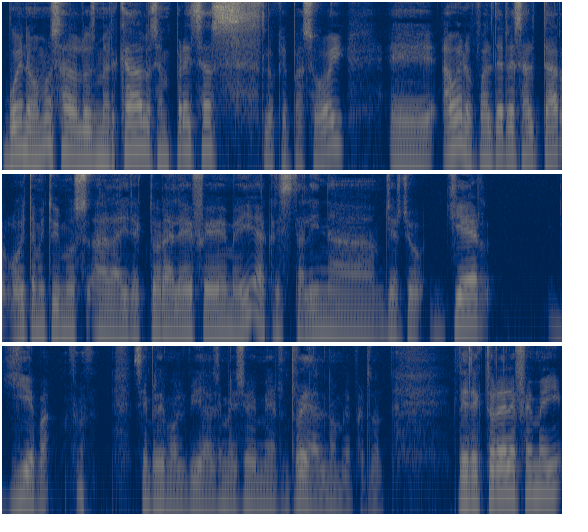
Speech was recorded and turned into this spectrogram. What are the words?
Bueno, vamos a los mercados, las empresas, lo que pasó hoy. Eh, ah, bueno, falta resaltar, hoy también tuvimos a la directora del FMI, a Cristalina Yergieva, siempre se me olvida, se me, me enreda el nombre, perdón. La directora del FMI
